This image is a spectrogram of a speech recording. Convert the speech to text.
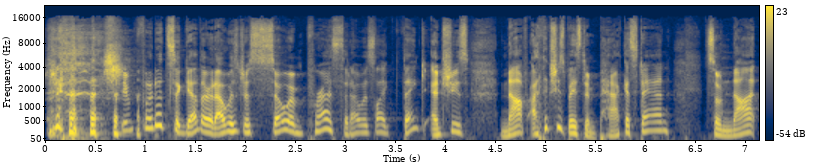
she put it together, and I was just so impressed. And I was like, thank you. And she's not, I think she's based in Pakistan, so not,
